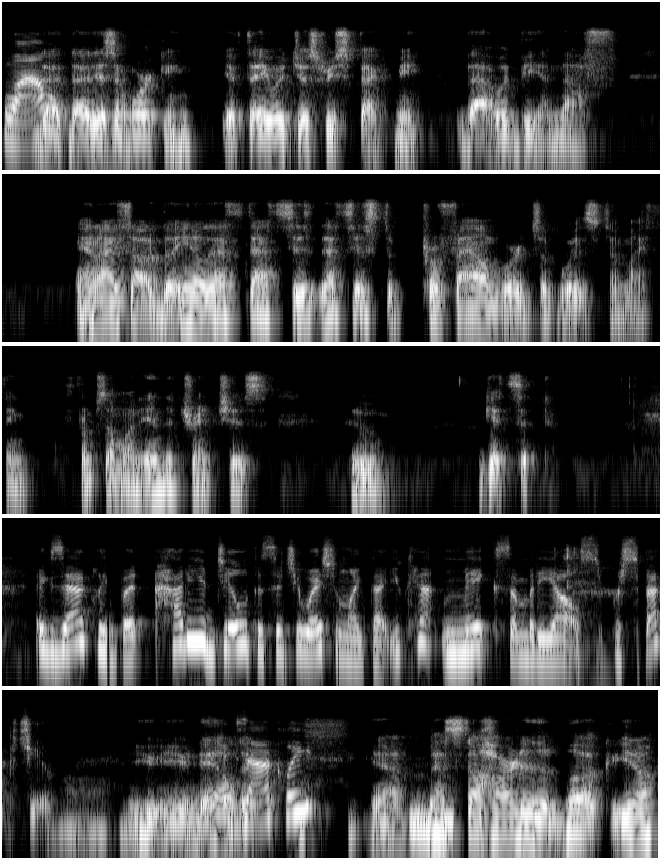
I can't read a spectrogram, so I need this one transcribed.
Wow, that that isn't working. If they would just respect me, that would be enough." And I thought that you know that's that's just, that's just the profound words of wisdom. I think from someone in the trenches who gets it. Exactly. But how do you deal with a situation like that? You can't make somebody else respect you. You, you nailed exactly. it. Exactly. Yeah. Mm-hmm. That's the heart of the book. You know,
